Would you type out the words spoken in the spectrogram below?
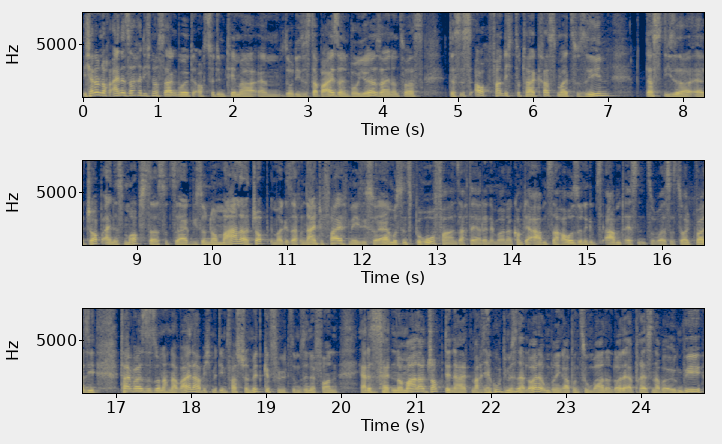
ich hatte noch eine Sache, die ich noch sagen wollte, auch zu dem Thema ähm, so dieses Dabeisein, Voyeur sein und sowas. Das ist auch, fand ich total krass mal zu sehen, dass dieser äh, Job eines Mobsters sozusagen wie so ein normaler Job immer gesagt wird, 9 to 5 mäßig so, ja, er muss ins Büro fahren, sagt er ja dann immer. Und dann kommt er abends nach Hause und dann gibt's Abendessen und sowas. Das ist halt quasi, teilweise so nach einer Weile habe ich mit ihm fast schon mitgefühlt, im Sinne von, ja, das ist halt ein normaler Job, den er halt macht. Ja gut, die müssen halt Leute umbringen ab und zu mal und Leute erpressen, aber irgendwie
